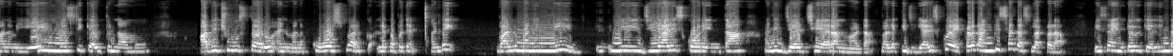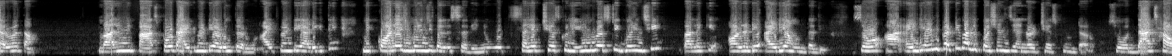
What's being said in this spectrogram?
మనం ఏ యూనివర్సిటీకి వెళ్తున్నాము అది చూస్తారు అండ్ మన కోర్స్ వర్క్ లేకపోతే అంటే వాళ్ళు మనల్ని నీ జిఆర్ఈ స్కోర్ ఎంత అని జడ్జ్ చేయరనమాట వాళ్ళకి జిఆర్ఈ స్కోర్ ఎక్కడ కనిపిస్తుంది అసలు అక్కడ? వీసా ఇంటర్వ్యూకి వెళ్ళిన తర్వాత వాళ్ళు నీ పాస్పోర్ట్ ఐ ట్వంటీ అడుగుతారు. ఐ ట్వంటీ అడిగితే నీ కాలేజ్ గురించి తెలుస్తుంది. నువ్వు సెలెక్ట్ చేసుకునే యూనివర్సిటీ గురించి వాళ్ళకి ఆల్రెడీ ఐడియా ఉంటది. సో ఆ ఐడియాని బట్టి వాళ్ళు క్వశ్చన్స్ జనరేట్ చేసుకుంటారు. సో దాట్స్ హౌ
